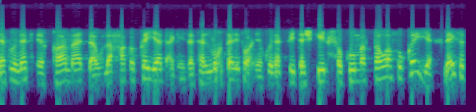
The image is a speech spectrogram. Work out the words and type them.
يكون هناك إقامة دولة حقيقية بأجهزتها المختلفة وأن يكون هناك في تشكيل حكومة توافقية. ليست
